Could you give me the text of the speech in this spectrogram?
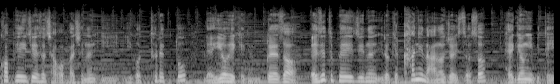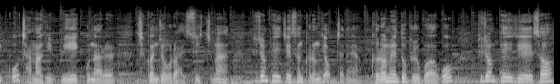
컷 페이지에서 작업하시는 이 이것 트랙도 레이어의 개념. 그래서 에디트 페이지는 이렇게 칸이 나눠져 있어서 배경이 밑에 있고 자막이 위에 있구나를 직관적으로 알 수 있지만 퓨전 페이지에서는 그런 게 없잖아요. 그럼에도 불구하고 퓨전 페이지에서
